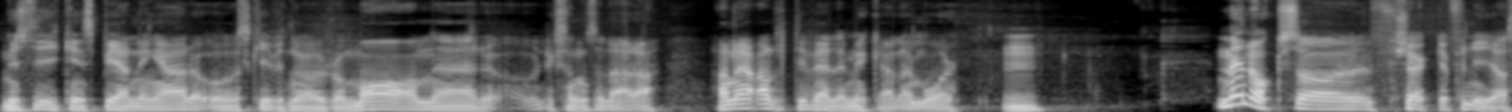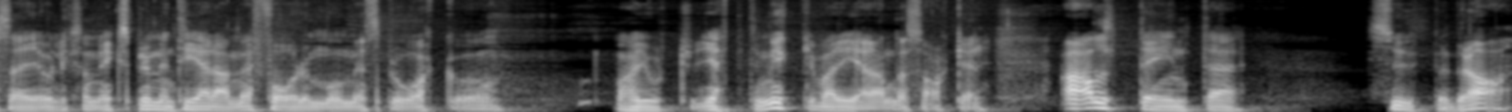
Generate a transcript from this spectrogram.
musikinspelningar och skrivit några romaner och liksom sådär. Han är alltid väldigt mycket Alan Moore. Mm. Men också försöker förnya sig och liksom experimentera med form och med språk och, och har gjort jättemycket varierande saker. Allt är inte superbra.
